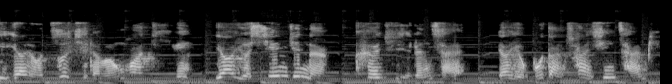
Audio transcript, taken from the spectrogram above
业要有自己的文化底蕴，要有先进的科技人才，要有不断创新产品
